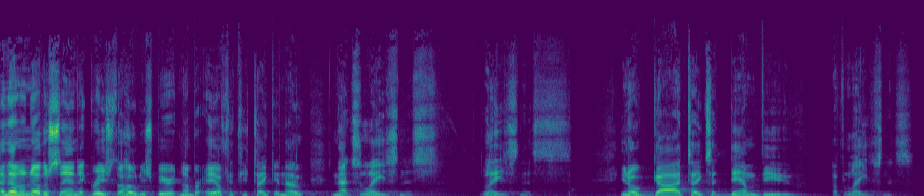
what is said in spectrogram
And then another sin that grieves the Holy Spirit, number F, if you take a note, and that's laziness. Laziness. You know, God takes a dim view of laziness.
